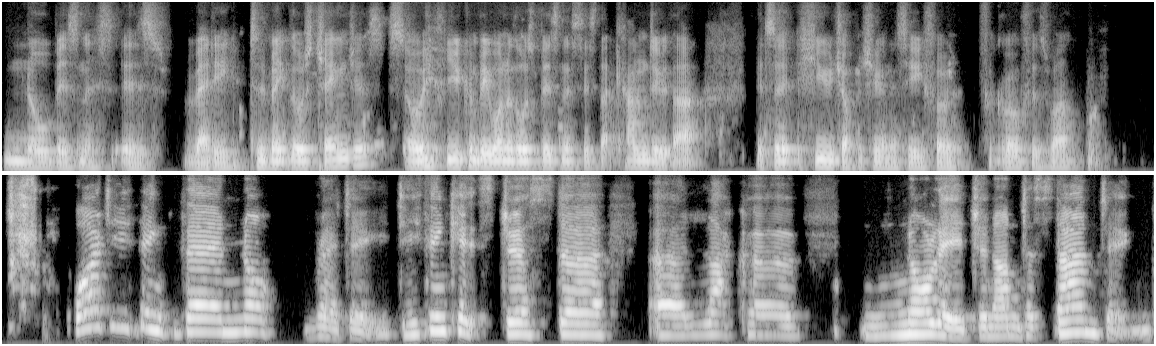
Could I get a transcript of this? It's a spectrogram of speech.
no business is ready to make those changes. So if you can be one of those businesses that can do that, it's a huge opportunity for for growth as well. Why do you think they're not ready? Do you think it's just a, a lack of knowledge and understanding,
